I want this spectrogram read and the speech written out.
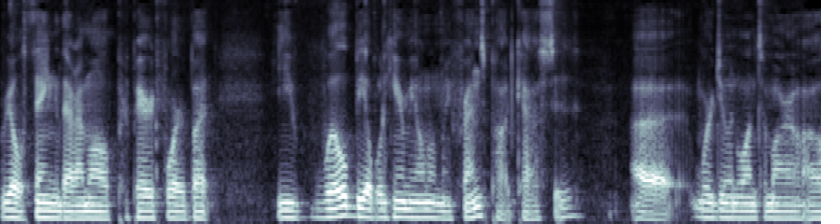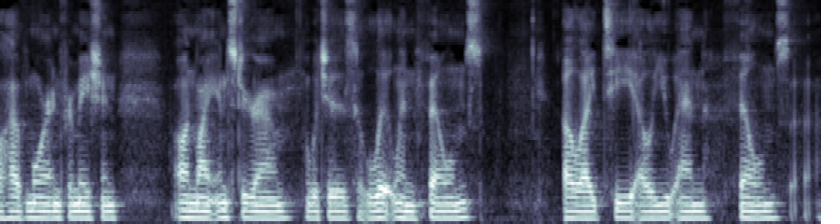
real thing that I'm all prepared for, but you will be able to hear me on one of my friends' podcasts. Uh, we're doing one tomorrow. I'll have more information on my Instagram, which is Litlun Films, L I T L U N Films. Uh,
